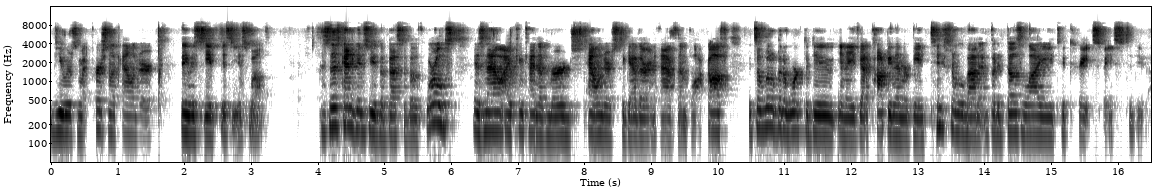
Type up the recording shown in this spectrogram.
viewers of my personal calendar, they would see it busy as well. So this kind of gives you the best of both worlds, is now I can kind of merge calendars together and have them block off. It's a little bit of work to do, you know, you've got to copy them or be intentional about it, but it does allow you to create space to do that.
